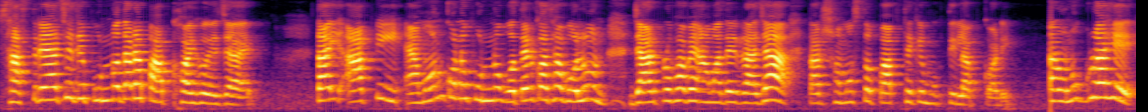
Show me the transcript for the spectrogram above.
শাস্ত্রে আছে যে পুণ্য দ্বারা পাপ ক্ষয় হয়ে যায়। তাই আপনি এমন কোনো পুণ্যব্রতের কথা বলুন, যার প্রভাবে আমাদের রাজা তার সমস্ত পাপ থেকে মুক্তি লাভ করে। তার অনুগ্রহে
